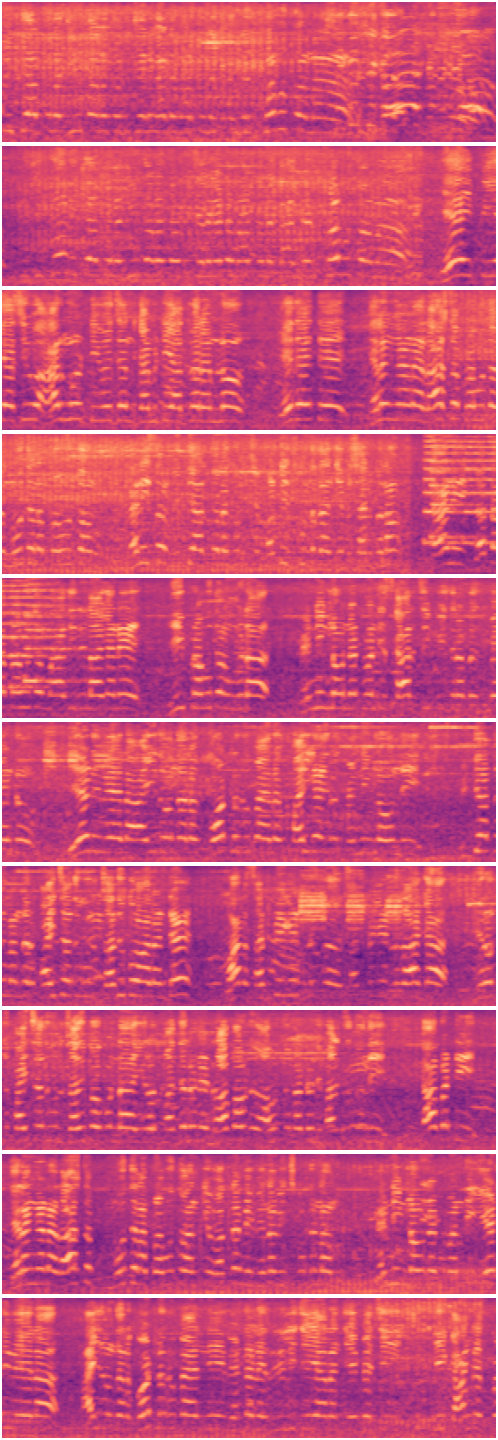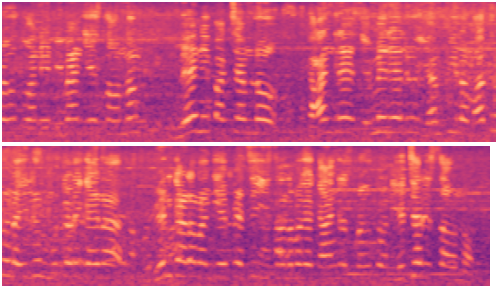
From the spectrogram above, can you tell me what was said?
విద్యార్థుల జీవితాలతో చెలగాట మారుతున్న కాంగ్రెస్ ప్రభుత్వమా విద్యార్థుల జీవితాలతో చెలగాట మారుతున్న కాంగ్రెస్ ప్రభుత్వమా ఏఐపిఎస్యు ఆర్మూర్ డివిజన్ కమిటీ ఆధ్వర్యంలో ఏదైతే తెలంగాణ రాష్ట్ర ప్రభుత్వం నూతన ప్రభుత్వం కనీసం విద్యార్థుల గురించి పట్టించుకుంటుందని చెప్పేసి అనుకున్నాం. కానీ గత ప్రభుత్వం మాదిరిలాగానే ఈ ప్రభుత్వం కూడా పెండింగ్లో ఉన్నటువంటి స్కాలర్షిప్ ఫీజు రింబర్స్మెంట్ ఏడు వేల ఐదు వందల కోట్ల రూపాయలకు పైగా ఈరోజు పెండింగ్లో ఉంది. విద్యార్థులందరూ పై చదువు చదువుకోవాలంటే వాళ్ళ సర్టిఫికేట్లు సర్టిఫికేట్లు రాక ఈరోజు పై చదువులు చదువుకోకుండా ఈరోజు మధ్యలోనే డ్రాప్ అవుట్ అవుతున్నటువంటి పరిస్థితి ఉంది. కాబట్టి తెలంగాణ రాష్ట్ర నూతన ప్రభుత్వానికి ఒకటే మేము విన్నవించుకుంటున్నాం పెండింగ్లో ఉన్నటువంటి ఏడు వేల ఐదు వందల కోట్ల రూపాయలని వెంటనే రిలీజ్ చేయాలని చెప్పేసి ఈ కాంగ్రెస్ ప్రభుత్వాన్ని డిమాండ్ చేస్తూ ఉన్నాం. లేని పక్షంలో కాంగ్రెస్ ఎమ్మెల్యేలు ఎంపీల మంత్రుల ఇల్లు ముట్టడికైనా వెనుకాడమని చెప్పేసి ఈ సందర్భంగా కాంగ్రెస్ ప్రభుత్వాన్ని హెచ్చరిస్తూ ఉన్నాం.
